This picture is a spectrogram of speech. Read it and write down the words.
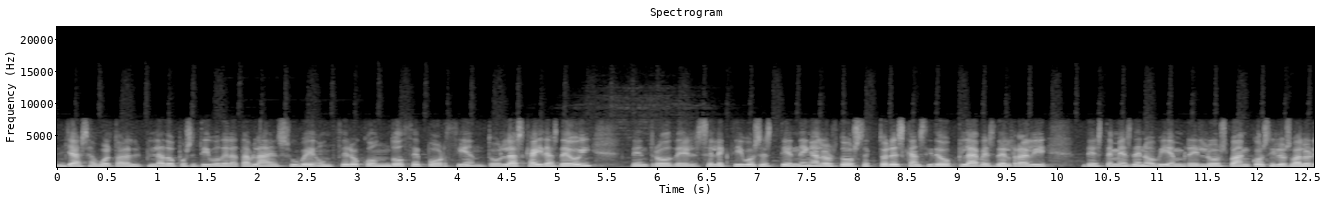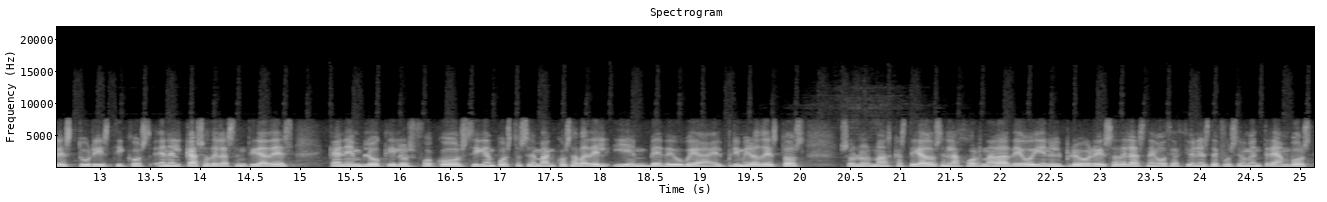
ya se ha vuelto al lado positivo de la tabla, sube un 0,12%. Las caídas de hoy dentro del selectivo se extienden a los dos sectores que han sido claves del rally de este mes de noviembre, los bancos y los valores turísticos. En el caso de las entidades, caen en bloque y los focos siguen puestos en Banco Sabadell y en BBVA. El primero de estos son los más castigados en la jornada de hoy en el progreso de las negociaciones de fusión entre ambos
